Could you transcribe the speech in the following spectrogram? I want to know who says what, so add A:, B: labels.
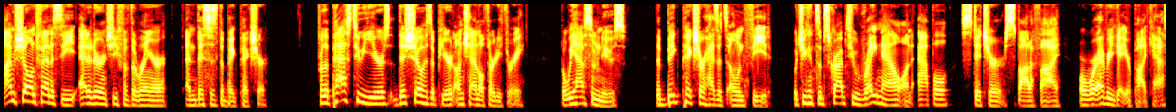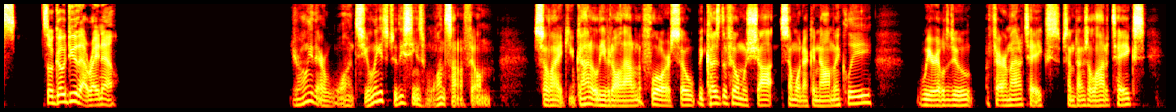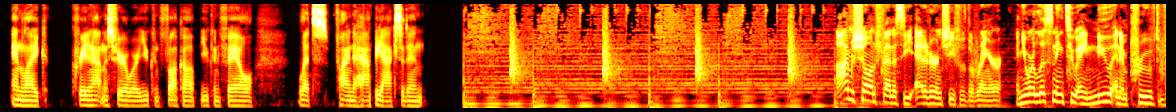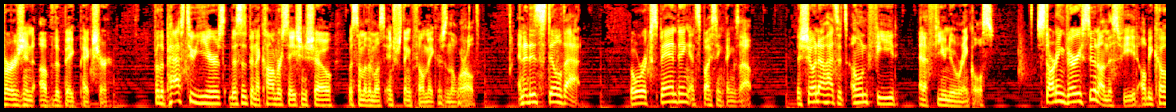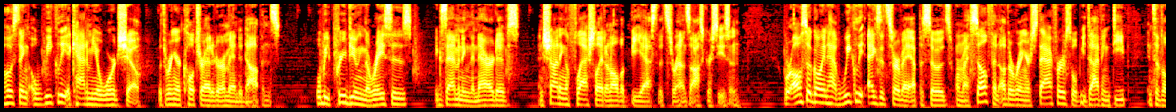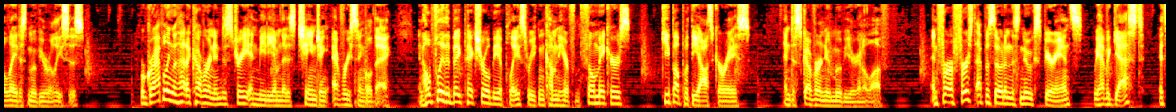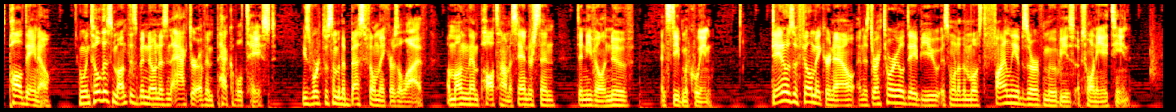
A: I'm Sean Fennessey, editor in chief of The Ringer, and this is The Big Picture. For the past two years, this show has appeared on Channel 33. But we have some news. The Big Picture has its own feed, which you can subscribe to right now on Apple, Stitcher, Spotify, or wherever you get your podcasts. So go do that right now.
B: You're only there once. You only get to do these scenes once on a film. So, like, you got to leave it all out on the floor. So, because the film was shot somewhat economically, we were able to do a fair amount of takes, sometimes a lot of takes, and like create an atmosphere where you can fuck up, you can fail. Let's find a happy accident.
A: I'm Sean Fennessey, editor in chief of The Ringer, and you are listening to a new and improved version of The Big Picture. For the past two years, this has been a conversation show with some of the most interesting filmmakers in the world. And it is still that. But we're expanding and spicing things up. The show now has its own feed and a few new wrinkles. Starting very soon on this feed, I'll be co hosting a weekly Academy Award show with Ringer culture editor Amanda Dobbins. We'll be previewing the races, examining the narratives, and shining a flashlight on all the BS that surrounds Oscar season. We're also going to have weekly exit survey episodes where myself and other Ringer staffers will be diving deep into the latest movie releases. We're grappling with how to cover an industry and medium that is changing every single day. And hopefully, the big picture will be a place where you can come to hear from filmmakers, keep up with the Oscar race, and discover a new movie you're going to love. And for our first episode in this new experience, we have a guest. It's Paul Dano, who until this month has been known as an actor of impeccable taste. He's worked with some of the best filmmakers alive, among them Paul Thomas Anderson, Denis Villeneuve, and Steve McQueen. Dano is a filmmaker now, and his directorial debut is one of the most finely observed movies of 2018.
